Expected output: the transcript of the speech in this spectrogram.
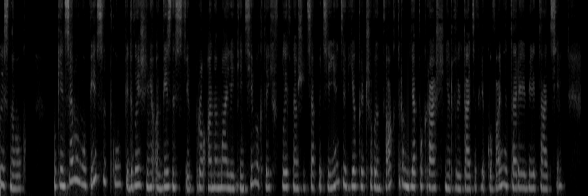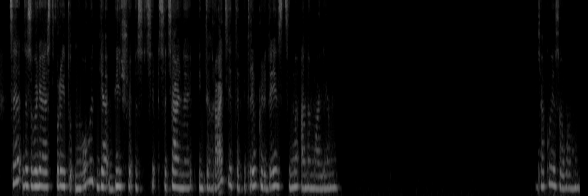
Висновок. У кінцевому підсумку підвищення обізнаності про аномалії кінцівок та їх вплив на життя пацієнтів є ключовим фактором для покращення результатів лікування та реабілітації. Це дозволяє створити умови для більшої соціальної інтеграції та підтримки людей з цими аномаліями. Дякую за увагу.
